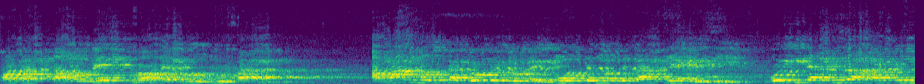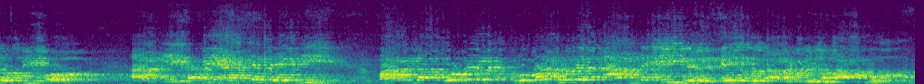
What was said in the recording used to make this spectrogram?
হঠাৎ কালো মেঘ এবং তুফান। আমার নৌকা ডোবে ডোবে মরতে মরতে বাঁচিয়ে গেছি। ওইটা ছিল আমার জন্য বিপদ। আর এখানে আসতে দেখি বাংলা বোর্ডের প্রধান হলেন আমরা ইংরেজ। এই হলো আমার জন্য আপদ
